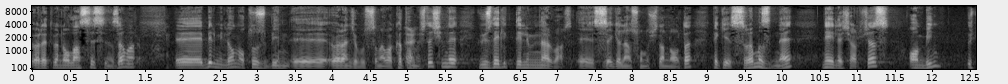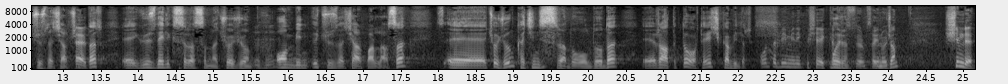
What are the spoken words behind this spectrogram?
öğretmeni olan sizsiniz ama e, 1 milyon 30 bin e, öğrenci bu sınava katılmıştı. Şimdi yüzdelik dilimler var e, size gelen sonuçların orada. Peki sıramız ne? Neyle çarpacağız? 10 bin 300 ile çarpacaklar. E, yüzdelik sırasında çocuğun 10 bin 300 ile çarparlarsa e, çocuğun kaçıncı sırada olduğu da e, rahatlıkla ortaya çıkabilir. Orada bir minik bir şey eklemek Buyurun. istiyorum Sayın Hocam. Şimdi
